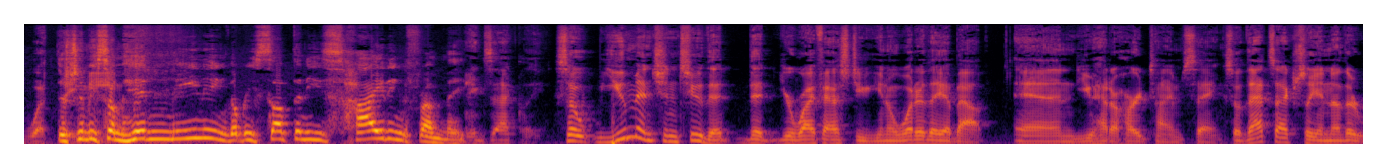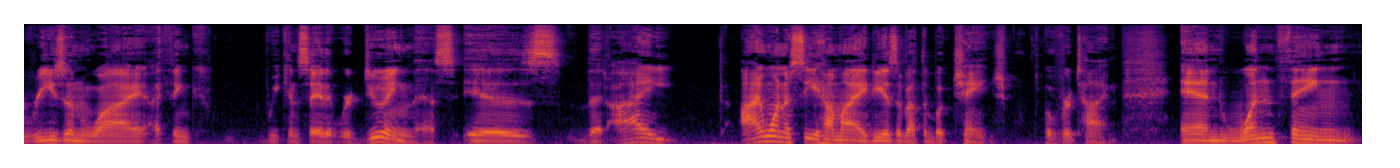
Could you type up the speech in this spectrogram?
what there's going to be some hidden meaning, there'll be something he's hiding from me. Exactly. So you mentioned too that that your wife asked you, you know, what are they about, and you had a hard time saying. So that's actually another reason why I think we can say that we're doing this is that I I want to see how my ideas about the book change over time. And one thing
